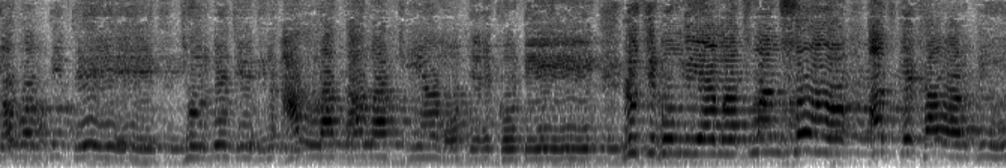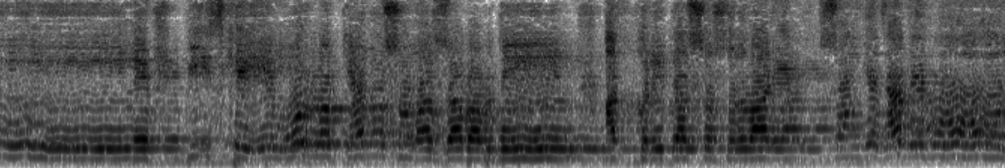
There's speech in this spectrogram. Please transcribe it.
জবাব দিতে। ধরবে যেদিন আল্লাহ তালা কিয়ামতের কোটে। লুচি বন্দিয়া, মাছ, মাংস আজকে খাওয়ার দিন। বিষ খেয়ে মরলো কেন সমাজ জবাব দিন। আজ ফরিদার শ্বশুর বাড়ির সঙ্গে যাবে বোন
